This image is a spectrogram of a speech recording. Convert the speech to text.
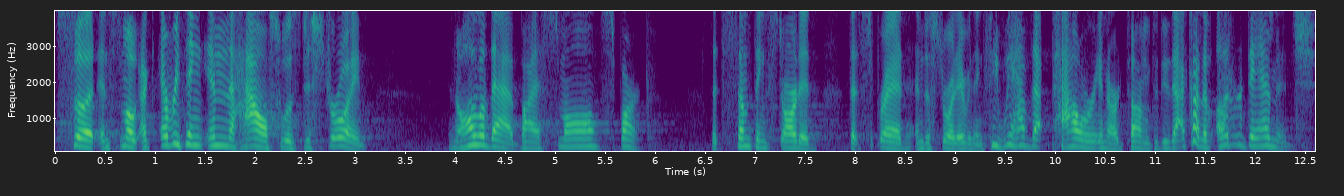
soot and smoke. Like everything in the house was destroyed. And all of that by a small spark that something started that spread and destroyed everything. See, we have that power in our tongue to do that kind of utter damage.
